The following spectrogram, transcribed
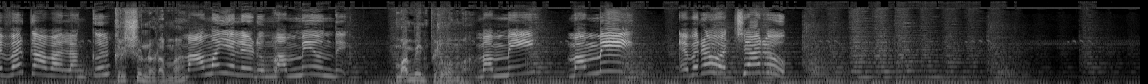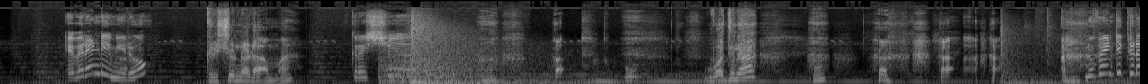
ఎవరు కావాలి అంకుల్? క్రిష్ ఉన్నాడమ్మా. మామయ్య లేడు మమ్మీ ఉంది. మమ్మీని పిలువమ్మా. మమ్మీ మమ్మీ ఎవరో వచ్చారు? ఎవరండి మీరు? క్రిష్ ఉన్నాడా అమ్మా? క్రిష్ వదినా? నువ్వేంటి ఇక్కడ?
